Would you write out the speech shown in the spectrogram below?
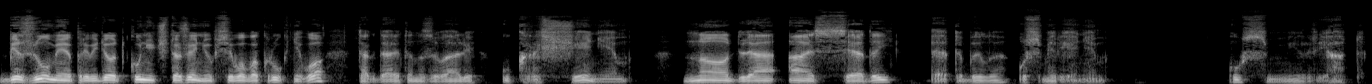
безумие приведет к уничтожению всего вокруг него, тогда это называли укращением. Но для оседой это было усмирением. Усмирят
